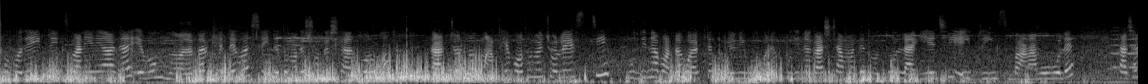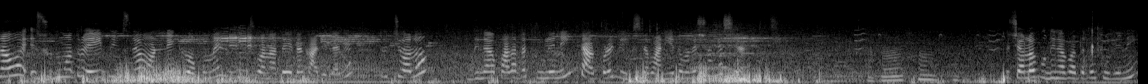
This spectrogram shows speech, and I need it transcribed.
সহজেই ড্রিঙ্কস বানিয়ে নেওয়া যায় এবং মজাদার খেতে হয় সেইটা তোমাদের সঙ্গে শেয়ার করব তার জন্য মাঠে প্রথমে চলে এসেছি পুদিনা পাতা কয়েকটা তুলে নিব বলে পুদিনা গাছটা আমাদের নতুন লাগিয়েছি এই ড্রিঙ্কস বানাবো বলে তাছাড়াও এ- শুধুমাত্র এই ড্রিঙ্কস না অনেক রকমের ড্রিঙ্কস বানাতে এটা কাজে লাগে তো চলো পুদিনা পাতাটা তুলে নিই, তারপরে ড্রিঙ্কসটা বানিয়ে তোমাদের সঙ্গে শেয়ার করছি। তো চলো পুদিনা পাতাটা তুলে নিই।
